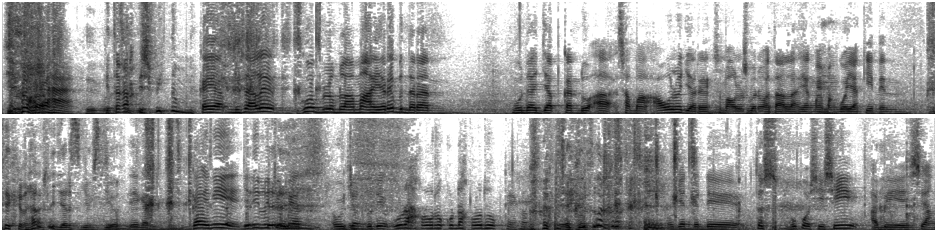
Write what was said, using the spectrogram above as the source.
Ya. kita kan habis minum Kayak misalnya gue belum lama akhirnya beneran munajabkan doa sama Allah jar ya sama Allah subhanahu wa taala yang memang gue yakinin Kenapa lu jarang senyum-senyum? Iya kan Enggak ini jadi lucu met Hujan gede Udah keluduk udah keluduk ya kan Hujan gede Terus gue posisi Abis yang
